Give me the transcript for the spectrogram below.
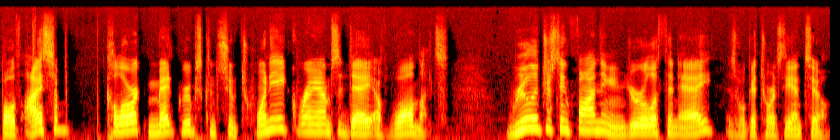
Both isocaloric med groups consume 28 grams a day of walnuts. Real interesting finding in urolithin A, as we'll get towards the end too.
